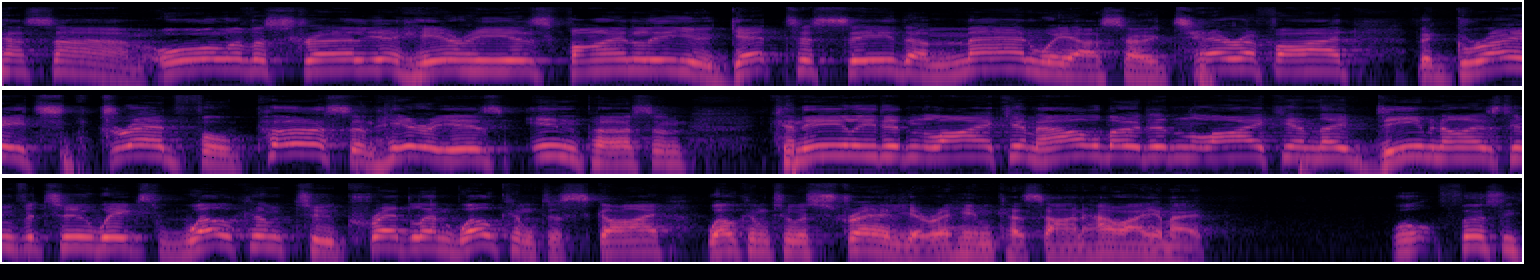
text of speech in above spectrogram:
Kassam, all of Australia, here he is finally. You get to see the man we are so terrified, the great, dreadful person. Here he is in person. Keneally didn't like him, Albo didn't like him, they've demonised him for two weeks. Welcome to Credlin, welcome to Sky, welcome to Australia, Raheem Kassam. How are you, mate? Well, firstly,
